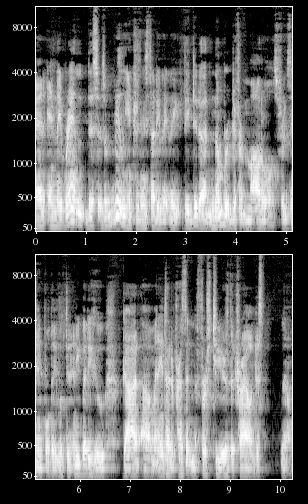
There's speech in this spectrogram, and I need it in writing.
and and they ran this as a really interesting study. They, they they did a number of different models. For example, they looked at anybody who got um, an antidepressant in the first two years of the trial and just you know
